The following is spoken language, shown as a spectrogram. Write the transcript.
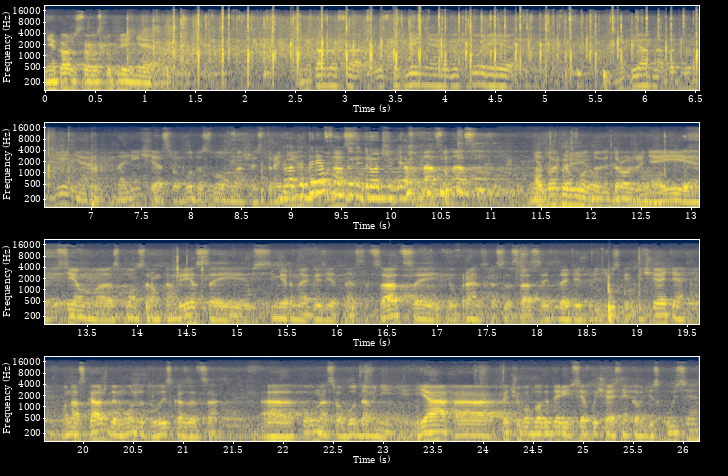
Мне кажется, выступление, мне кажется, выступление Виктории наглядное подтверждение наличия свободы слова в нашей стране. Благодаря фонду Відродження. У нас, у нас не только фонду Ведрожиня, и всем э, спонсорам Конгресса, и Всемирная газетная ассоциация, и Украинская ассоциация издателей политической печати, у нас каждый может высказаться э, полная свобода мнений. Я э, хочу поблагодарить всех участников дискуссии,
